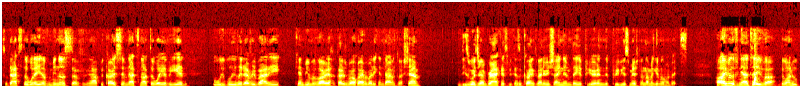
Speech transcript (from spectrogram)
So that's the way of Minus, of Apikarsim. That's not the way of Yid. We believe that everybody can be Mavarech HaKadosh Baruch everybody can dive into Hashem. These words are in brackets because according to many Rishonim, they appear in the previous Mishnah, Lamed Gimel Base. The one who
